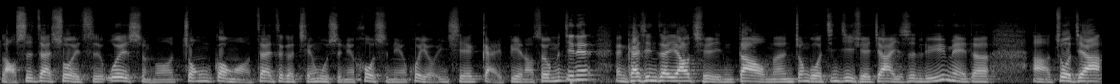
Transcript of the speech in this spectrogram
老师再说一次，为什么中共哦在这个前五十年后十年会有一些改变啊？所以我们今天很开心再邀请到我们中国经济学家也是旅美的啊作家，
